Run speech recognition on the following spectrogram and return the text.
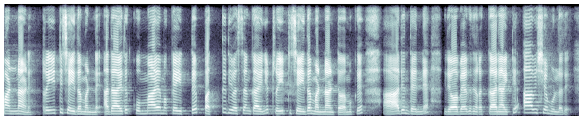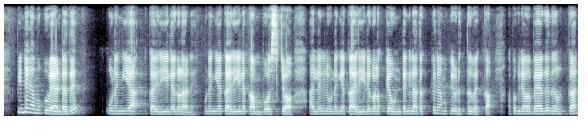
മണ്ണാണ്. ട്രീറ്റ് ചെയ്ത മണ്ണ്. അതായത് കുമ്മായമൊക്കെ ഇട്ട് പത്ത് ദിവസം കഴിഞ്ഞ് ട്രീറ്റ് ചെയ്ത മണ്ണാണ് കേട്ടോ നമുക്ക് ആദ്യം തന്നെ ഗ്രോ ബാഗ് നിറക്കാനായിട്ട് ആവശ്യമുള്ളത്. പിന്നെ നമുക്ക് വേണ്ടത് ഉണങ്ങിയ കരിയിലകളാണ്. ഉണങ്ങിയ കരിയില കമ്പോസ്റ്റോ അല്ലെങ്കിൽ ഉണങ്ങിയ കരിയിലകളൊക്കെ ഉണ്ടെങ്കിൽ അതൊക്കെ നമുക്ക് എടുത്ത് വെക്കാം. അപ്പോൾ ഗ്രോ ബാഗ് നിറക്കാൻ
